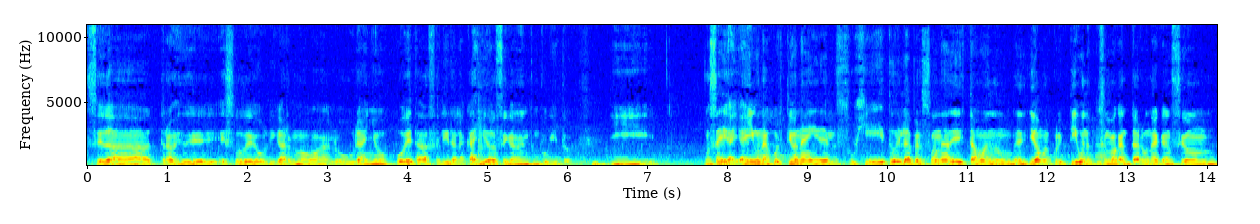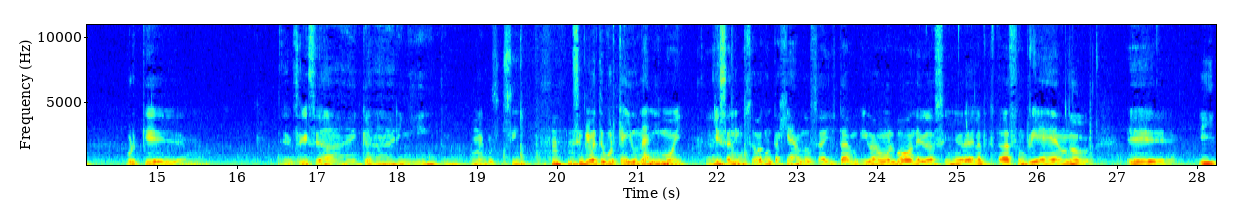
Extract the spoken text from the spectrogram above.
se da a través de eso de obligarnos a los huraños poetas a salir a la calle, básicamente, un poquito. Y no sé, hay, hay una cuestión ahí del sujeto, de la persona, de estamos en un, eh, íbamos al colectivo y nos pusimos a cantar una canción porque eh, se dice, ay, cariñito, una cosa así. Simplemente porque hay un ánimo ahí. Y ese ánimo se va contagiando. O sea, yo estaba, íbamos al bonde, había una señora adelante que estaba sonriendo. Eh, Y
